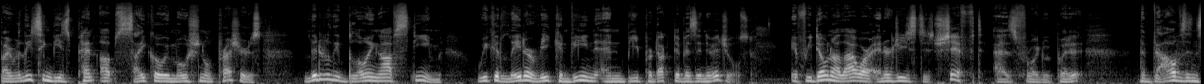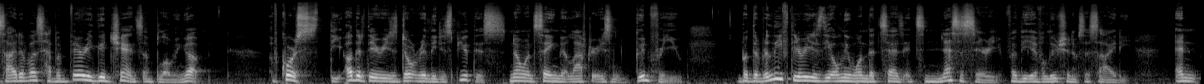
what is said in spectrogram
By releasing these pent up psycho emotional pressures, literally blowing off steam, we could later reconvene and be productive as individuals. If we don't allow our energies to shift, as Freud would put it, the valves inside of us have a very good chance of blowing up. Of course, the other theories don't really dispute this. No one's saying that laughter isn't good for you. But the relief theory is the only one that says it's necessary for the evolution of society. And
